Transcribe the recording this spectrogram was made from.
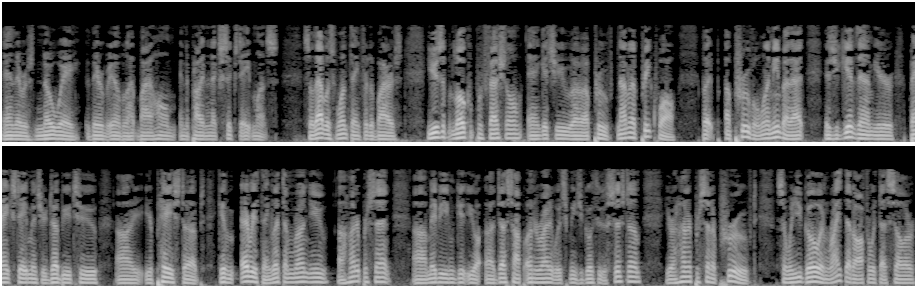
and there was no way they would be able to buy a home in the, probably the next six to eight months. So that was one thing for the buyers. Use a local professional and get you uh, approved. Not a pre-qual, but approval. What I mean by that is you give them your bank statements, your W-2, uh, your pay stubs, give them everything. Let them run you 100%, uh, maybe even get you a desktop underwriter, which means you go through the system. You're 100% approved. So when you go and write that offer with that seller,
